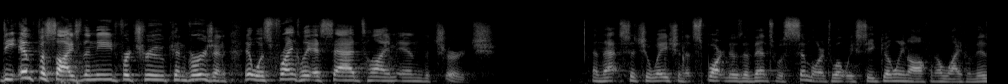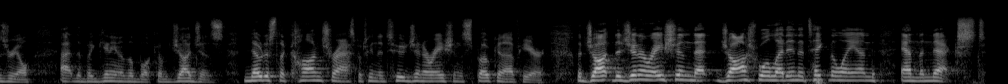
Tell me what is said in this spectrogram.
de emphasized the need for true conversion. It was frankly a sad time in the church. And that situation that sparked those events was similar to what we see going off in the life of Israel at the beginning of the book of Judges. Notice the contrast between the two generations spoken of here the, jo- the generation that Joshua led in to take the land and the next.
